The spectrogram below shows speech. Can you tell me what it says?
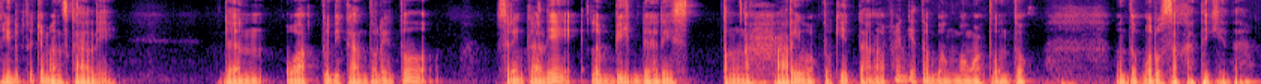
Hidup tuh cuma sekali. Dan waktu di kantor itu sering kali lebih dari setengah hari waktu kita. Ngapain kita buang-buang waktu untuk untuk merusak hati kita?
